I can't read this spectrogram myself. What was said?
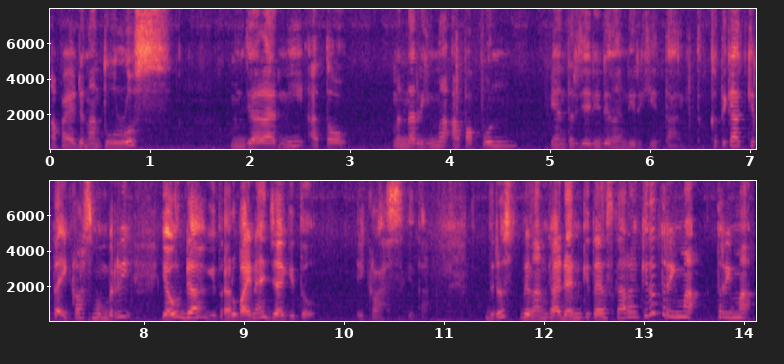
apa ya dengan tulus menjalani atau menerima apa pun yang terjadi dengan diri kita gitu. Ketika kita ikhlas memberi ya udah gitu lupain aja gitu ikhlas gitu terus dengan keadaan kita yang sekarang kita terima terima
